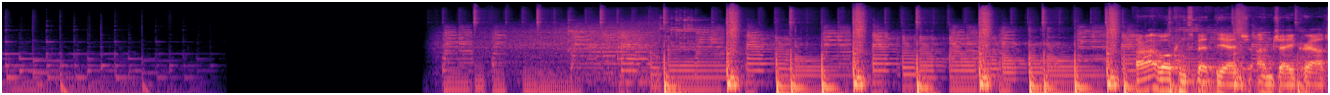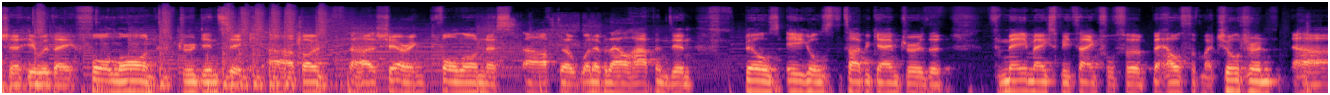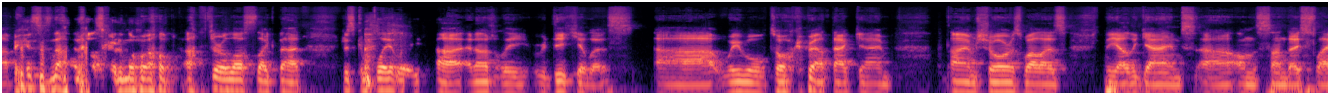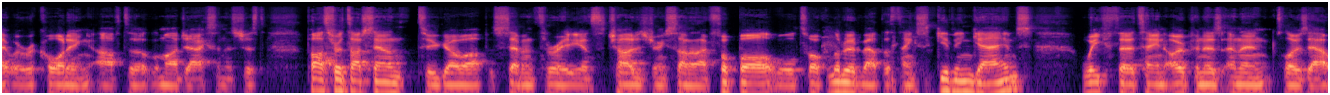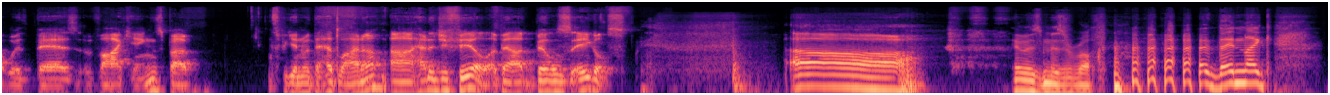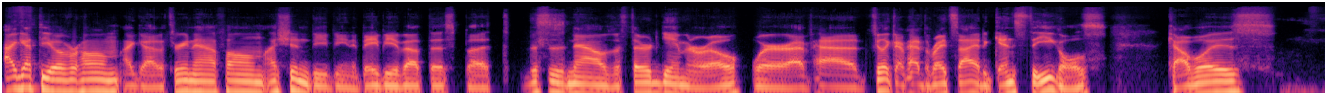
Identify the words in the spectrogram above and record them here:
Welcome to Bet the Edge. I'm Jay Croucher here with a forlorn Drew Dinsick, uh, both uh, sharing forlornness after whatever the hell happened in Bills, Eagles, the type of game, Drew, that for me makes me thankful for the health of my children uh, because there's nothing else good in the world after a loss like that. Just completely uh, and utterly ridiculous. Uh, we will talk about that game, I am sure, as well as the other games uh, on the Sunday slate we're recording after Lamar Jackson has just passed for a touchdown to go up 7 3 against the Chargers during Sunday Night Football. We'll talk a little bit about the Thanksgiving games, week 13 openers, and then close out with Bears Vikings. But let's begin with the headliner. Uh, how did you feel about Bills Eagles? Oh, it was miserable. then, like, I got the over home. I got a three and a half home. I shouldn't be being a baby about this, but this is now the third game in a row where I've had feel like I've had the right side against the Eagles, Cowboys,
